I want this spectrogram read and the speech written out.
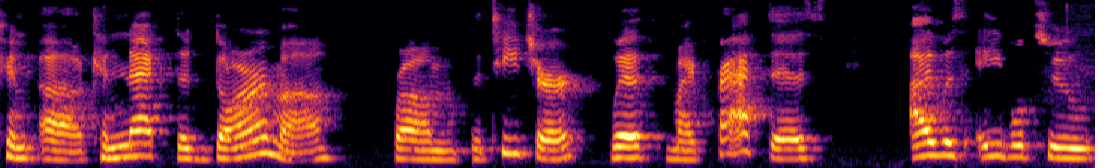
con- uh, connect the Dharma from the teacher with my practice, I was able to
